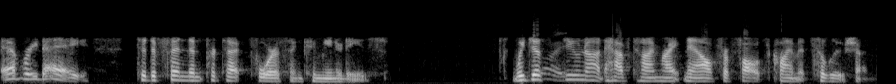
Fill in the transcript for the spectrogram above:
every day to defend and protect forests and communities. We just right. do not have time right now for false climate solutions.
